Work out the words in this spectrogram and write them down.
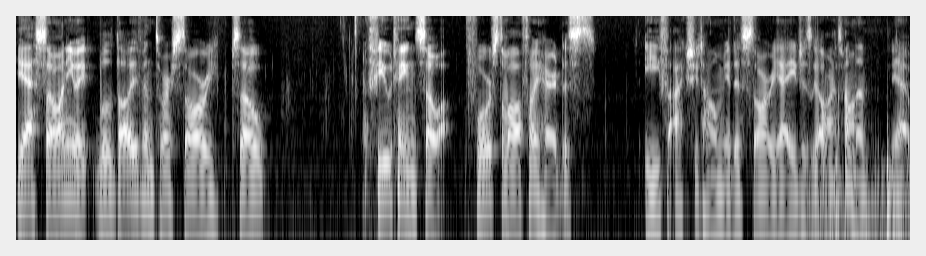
yeah. So anyway, we'll dive into our story. So a few things. So first of all, I heard this. Eve actually told me this story ages ago, Lauren's and then yeah,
